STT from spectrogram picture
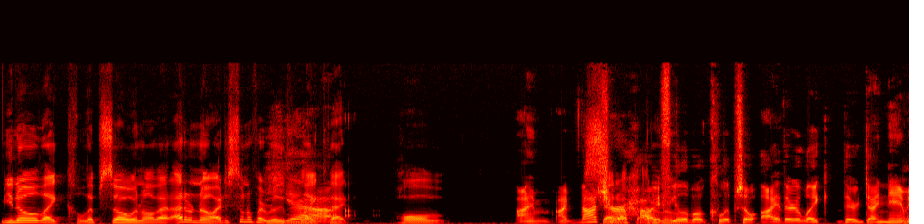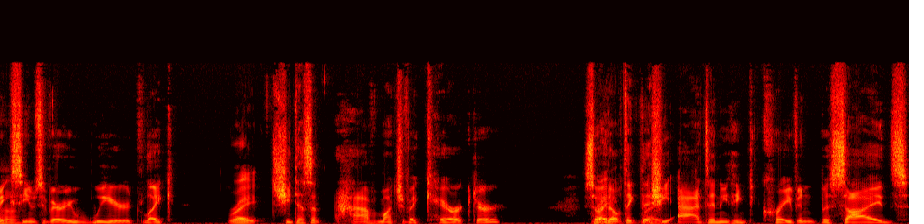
you know, like Calypso and all that. I don't know. I just don't know if I really Yeah. like that whole. I'm I'm not set sure how I I, feel about Calypso either. Like their dynamic Uh-huh. seems very weird. Like Right. she doesn't have much of a character. So I don't think that right. she adds anything to Kraven besides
